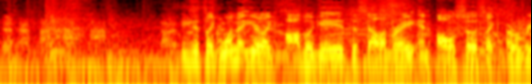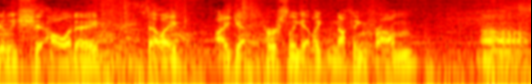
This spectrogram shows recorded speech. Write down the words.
Because it's like one that you're like obligated to celebrate, and also it's like a really shit holiday that like I get personally get like nothing from. Uh,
